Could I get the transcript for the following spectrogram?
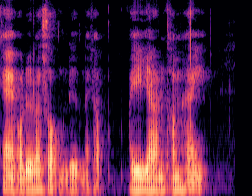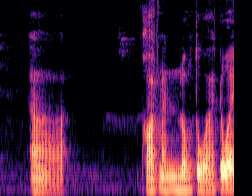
แค่ออเดอร์ละ 2 เหมือนเดิมนะครับ พยายามทำให้ พอร์ตมันลงตัวด้วย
